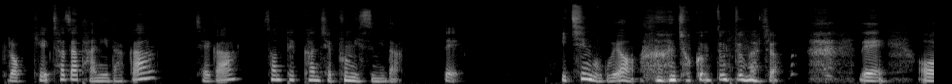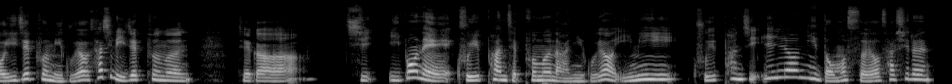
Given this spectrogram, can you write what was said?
그렇게 찾아다니다가 제가 선택한 제품이 있습니다. 네, 이 친구고요. 조금 뚱뚱하죠. 네, 어, 이 제품이고요. 사실 이 제품은 제가 지, 이번에 구입한 제품은 아니고요. 이미 구입한 지 1년이 넘었어요. 사실은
